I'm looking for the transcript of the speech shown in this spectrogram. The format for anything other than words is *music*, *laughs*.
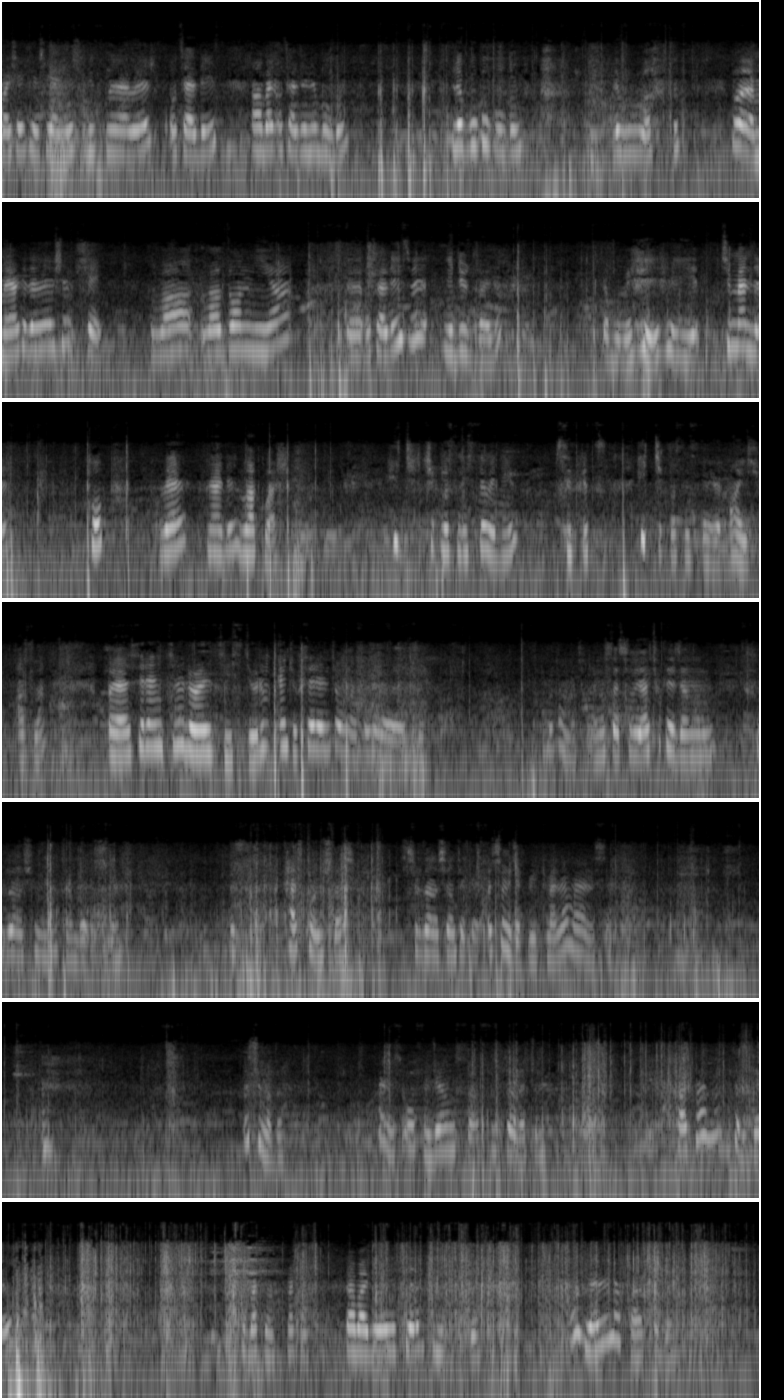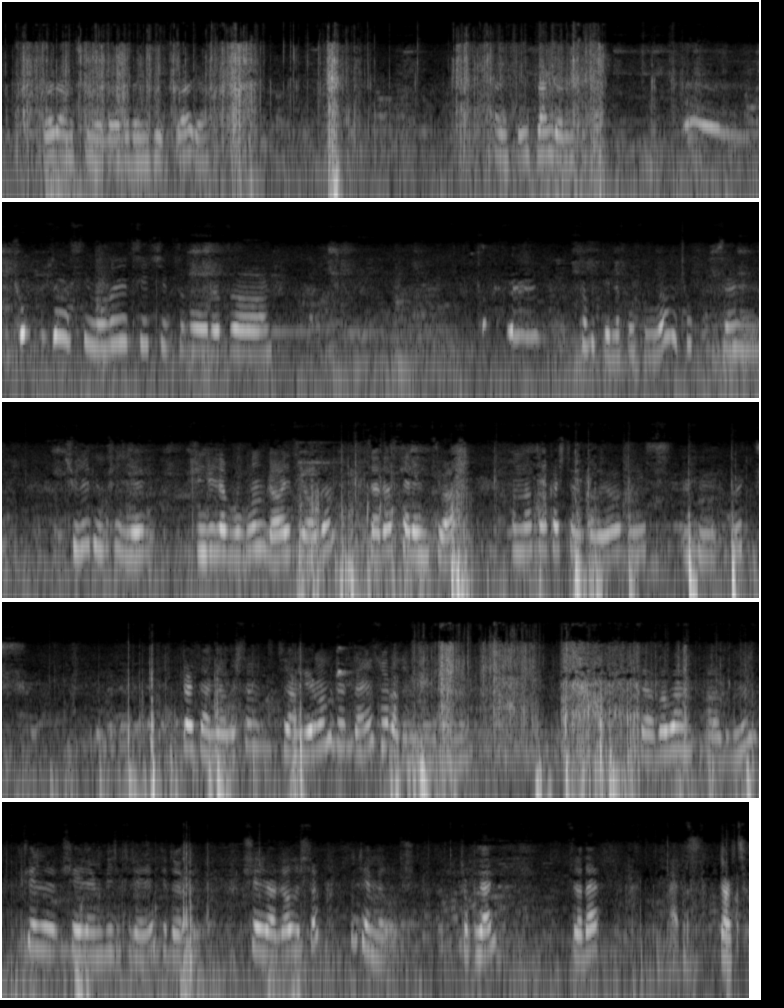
Selam Ayşe, hoş geldiniz. Bugün sizinle beraber oteldeyiz. Ama ben otelde ne buldum? Labubu buldum. *sighs* Labubu. *laughs* Bu arada merak edenler için şey, La, Ladonia e, oteldeyiz ve 700 liraydı. Labubu *laughs* iyi. Şimdi ben de Hop ve nerede? Luck var. Hiç çıkmasını istemediğim Secret. Hiç çıkmasını istemiyorum. Hayır. Asla. Ee, Serenity ve Loyalty istiyorum. En çok Serenity ondan sonra Loyalty. Buradan mı açılıyor? Nasıl açılıyor? Çok heyecanlandım. Şuradan açılmıyor. Ben de açacağım. Ters koymuşlar. Şuradan açalım tekrar. Açılmayacak büyük ihtimalle ama her neyse. Açılmadı. Her neyse olsun canımız sağ olsun. Böyle açalım. Kart var mı? Tabii ki yok. Dur bakma, bakma. Galiba görevlisi ya da kimi çıktı. Ama diğerlerinden farklı. Böyle anlatılmıyor. Böyle rengi var ya. İlk ben gördüm çünkü. Çok güzelsin. Loyalty çıktı bu arada. Çok güzel. Tabii ki de laf olsun ama çok güzel. Tüyler yumuşacık. Üçüncü lavabonun loyalty oldum. Sırada Serenity var. Ondan sonra kaç tane kalıyor? Bir, üç, dört tane alırsam lütfen diyorum ama dört tane zor alabilirim ben. Mesela babam aldı bunu. Kendi şeylerimi biriktirerek ya da şeylerde alırsak mükemmel olur. Çok güzel. Sırada evet dört.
